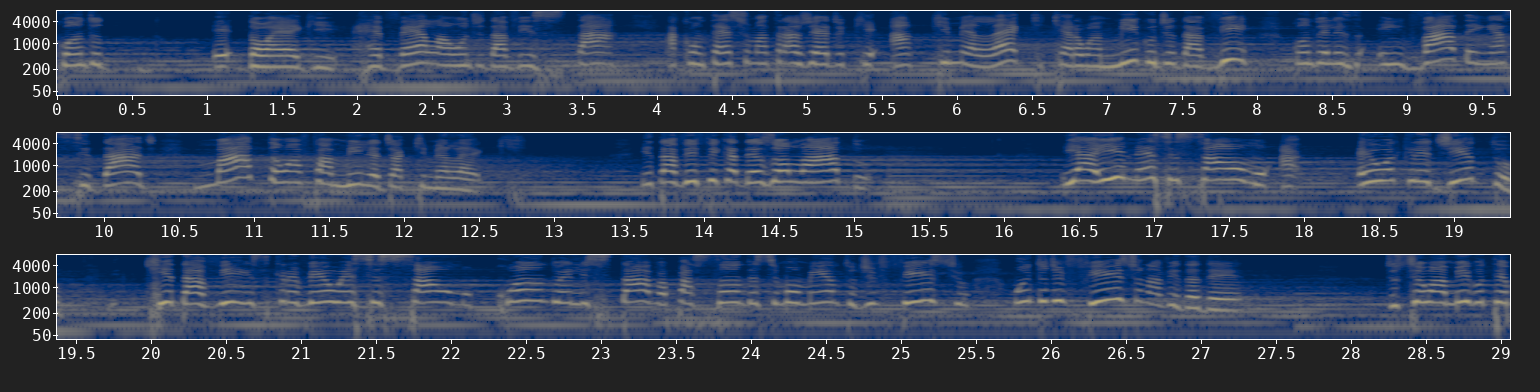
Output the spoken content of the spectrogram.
quando Doeg revela onde Davi está, acontece uma tragédia que Aquimeleque, que era um amigo de Davi, quando eles invadem a cidade, matam a família de Aquimeleque. E Davi fica desolado. E aí, nesse salmo, eu acredito que Davi escreveu esse salmo quando ele estava passando esse momento difícil, muito difícil na vida dele de o seu amigo ter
